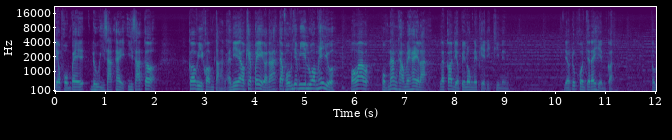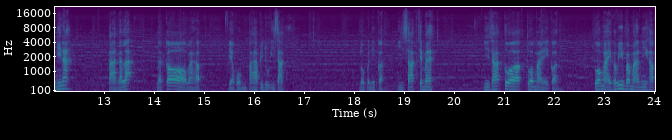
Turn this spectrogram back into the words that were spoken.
เดี๋ยวผมไปดูอีซักให้อีซักก็ก็มีความต่าง อันนี้เอาแค่เป้ก่อนนะ แต่ผมจะมีรวมให้อยู่ เพราะว่าผมนั่งทำไว้ให้ละ แล้วก็เดี๋ยวไปลงในเพจอีกทีหนึ่งเดี๋ยวทุกคนจะได้เห็นก่อน ตรงนี้นะ ต่างกันละ แล้วก็มาครับ เดี๋ยวผมพาไปดูอีซัก ลบอันนี้ก่อน อีซักใช่ไหมอีซักตัวตัวใหม่ก่อน ตัวใหม่ก็วิ่งประมาณนี้ครับ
